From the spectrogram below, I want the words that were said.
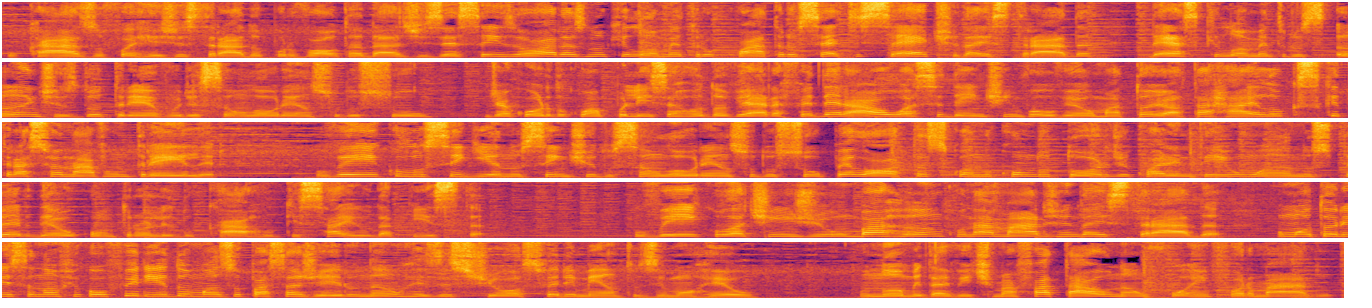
O caso foi registrado por volta das 16 horas no quilômetro 477 da estrada, 10 quilômetros antes do trevo de São Lourenço do Sul. De acordo com a Polícia Rodoviária Federal, o acidente envolveu uma Toyota Hilux que tracionava um trailer. O veículo seguia no sentido São Lourenço do Sul Pelotas quando o condutor de 41 anos perdeu o controle do carro que saiu da pista. O veículo atingiu um barranco na margem da estrada. O motorista não ficou ferido, mas o passageiro não resistiu aos ferimentos e morreu. O nome da vítima fatal não foi informado.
